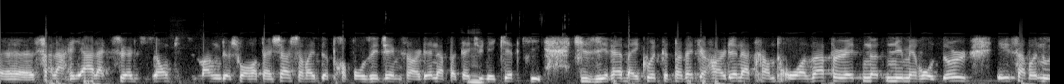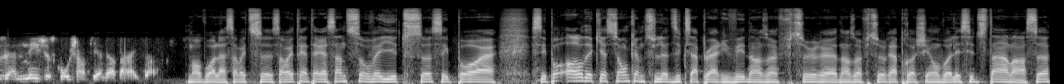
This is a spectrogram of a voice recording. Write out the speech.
euh, salariale actuelle, disons, puis du manque de choix au repêchage, ça va être de proposer James Harden à peut-être mm. une équipe qui, qui se dirait, ben écoute, peut-être que Harden à 33 ans peut être notre numéro 2 et ça va nous amener jusqu'au championnat, par exemple. Bon voilà, ça va être ça va être intéressant de surveiller tout ça. C'est pas euh, c'est pas hors de question comme tu l'as dit que ça peut arriver dans un futur euh, dans un futur rapproché. On va laisser du temps avant ça.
